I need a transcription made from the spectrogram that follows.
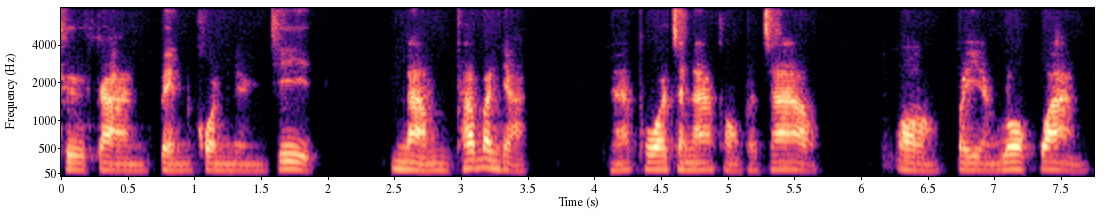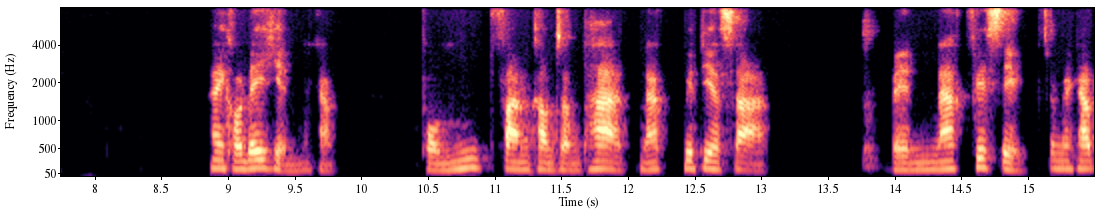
คือการเป็นคนหนึ่งที่นำพระบัญญัตินะพระวจนะของพระเจ้าออกไปยังโลกว่าง ให้เขาได้เห็นนะครับ ผมฟังคำสัมภาษณ์นักวิทยาศาสตร์ เป็นนักฟิสิกส์ใช่ไหมครับ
